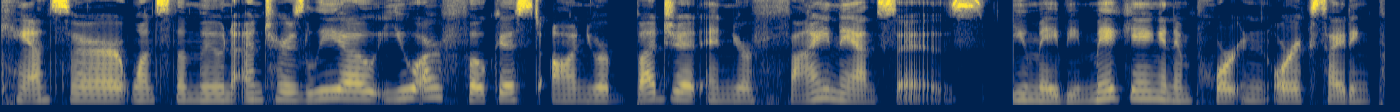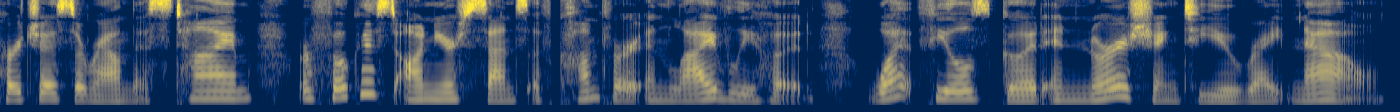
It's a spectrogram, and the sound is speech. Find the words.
Cancer, once the moon enters Leo, you are focused on your budget and your finances. You may be making an important or exciting purchase around this time or focused on your sense of comfort and livelihood. What feels good and nourishing to you right now?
